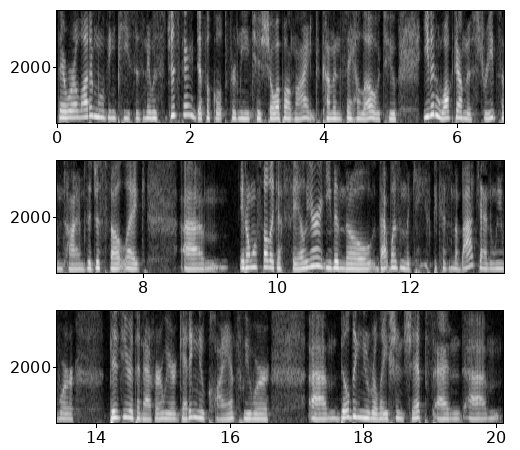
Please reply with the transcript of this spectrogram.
there were a lot of moving pieces, and it was just very difficult for me to show up online, to come and say hello, to even walk down the street. Sometimes it just felt like um, it almost felt like a failure, even though that wasn't the case because in the back end, we were busier than ever. We were getting new clients. We were um, building new relationships, and um,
